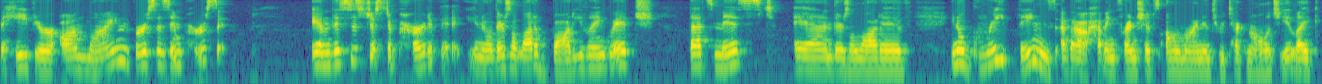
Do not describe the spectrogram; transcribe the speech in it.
behavior online versus in person. And this is just a part of it. You know, there's a lot of body language that's missed, and there's a lot of you know, great things about having friendships online and through technology. Like,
